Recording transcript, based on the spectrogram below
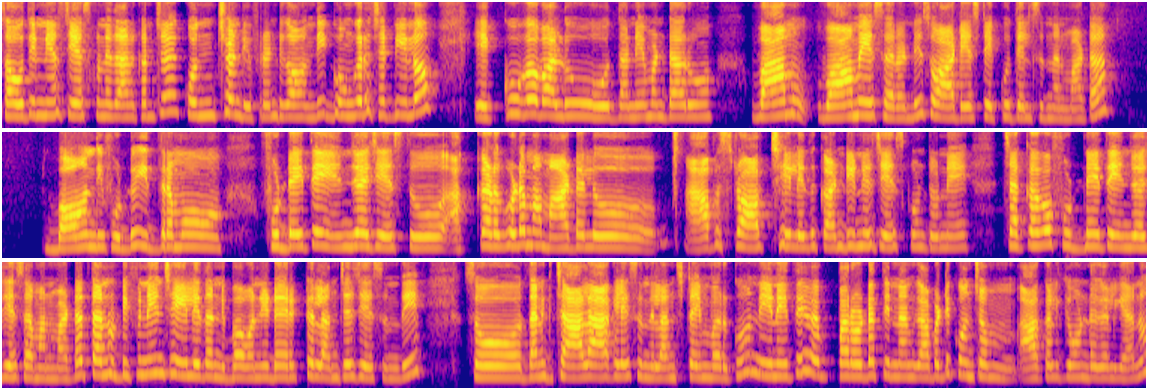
సౌత్ ఇండియన్స్ చేసుకునే దానికంటే కొంచెం డిఫరెంట్గా ఉంది. గొంగూర చట్నీలో ఎక్కువగా వాళ్ళు దాన్ని ఏమంటారు? వాము వాము వేసారండి సో ఆ టేస్ట్ ఎక్కువ తెలిసిందనమాట. బాగుంది ఫుడ్ ఇద్దరము ఫుడ్ అయితే ఎంజాయ్ చేస్తూ అక్కడ కూడా మా మాటలు ఆప స్టాప్ చేయలేదు కంటిన్యూ చేసుకుంటూనే చక్కగా ఫుడ్ని అయితే ఎంజాయ్ చేసామన్నమాట తను టిఫిన్ ఏం చేయలేదండి భవానీ డైరెక్ట్ లంచే చేసింది. సో దానికి చాలా ఆకలేసింది లంచ్ టైం వరకు. నేనైతే పరోటా తిన్నాను కాబట్టి కొంచెం ఆకలికి ఉండగలిగాను.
